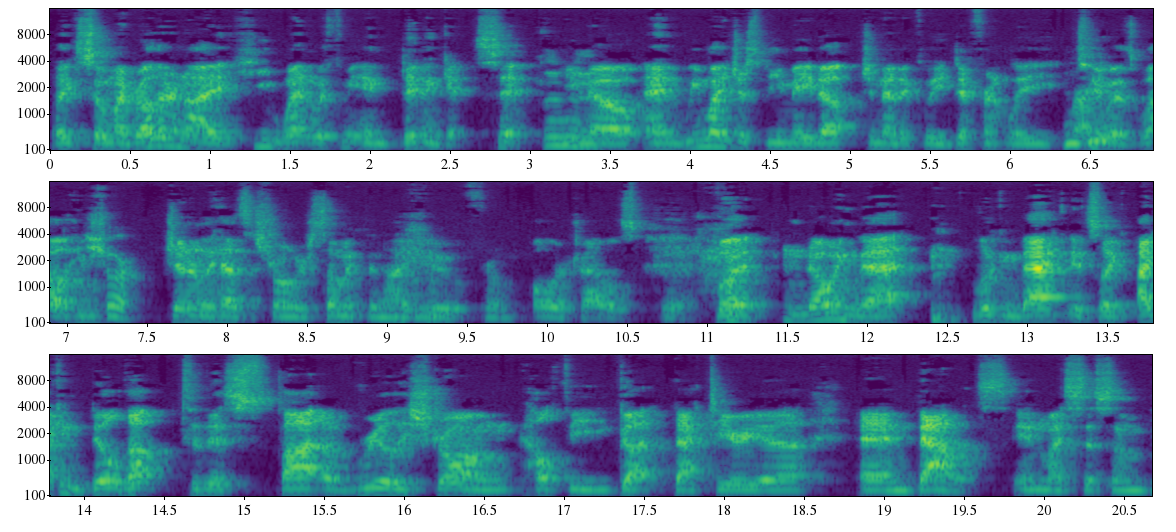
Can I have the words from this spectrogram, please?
like so my brother and I, he went with me and didn't get sick, you Mhm. know, and we might just be made up genetically differently too as well. He Sure. generally has a stronger stomach than I do from all our travels. Yeah. But knowing that, looking back, it's like I can build up to this spot of really strong, healthy gut bacteria and balance in my system.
